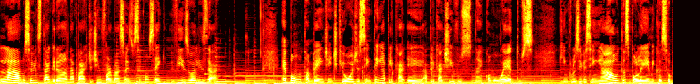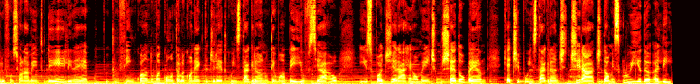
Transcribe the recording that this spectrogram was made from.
Lá no seu Instagram, na parte de informações, você consegue visualizar. É bom também, gente, que hoje assim tem aplica é, aplicativos né, como o Etos que inclusive assim altas polêmicas sobre o funcionamento dele, né? Enfim, quando uma conta ela conecta direto com o Instagram, não tem uma API oficial, isso pode gerar realmente um shadow ban, que é tipo o Instagram te tirar, te dar uma excluída ali.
